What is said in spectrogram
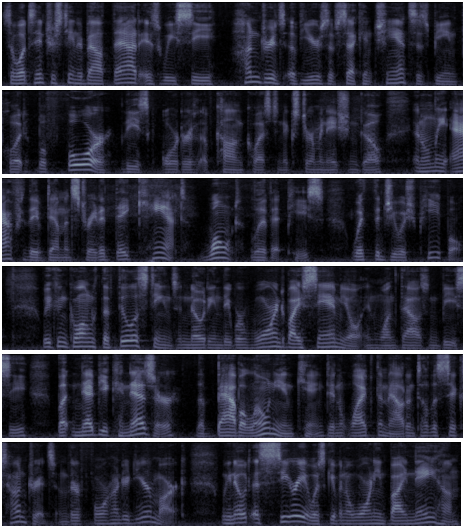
So, what's interesting about that is we see hundreds of years of second chances being put before these orders of conquest and extermination go, and only after they've demonstrated they can't, won't live at peace with the Jewish people. We can go on with the Philistines noting they were warned by Samuel in 1000 BC, but Nebuchadnezzar, the Babylonian king, didn't wipe them out until the 600s and their 400 year mark. We note Assyria was given a warning by Nahum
